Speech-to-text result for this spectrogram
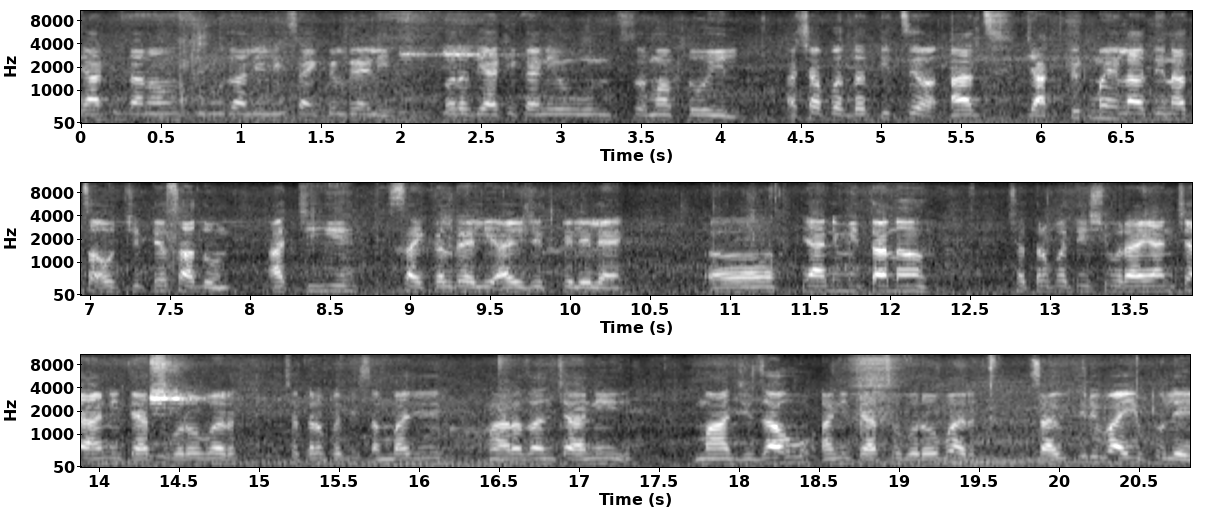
या ठिकाणाहून सुरू झालेली सायकल रॅली परत या ठिकाणी येऊन समाप्त होईल. अशा पद्धतीचं आज जागतिक महिला दिनाचं औचित्य साधून आजची ही सायकल रॅली आयोजित केलेली आहे या निमित्तानं छत्रपती शिवरायांच्या आणि त्याचबरोबर छत्रपती संभाजी महाराजांच्या आणि मा जिजाऊ आणि त्याचबरोबर सावित्रीबाई फुले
